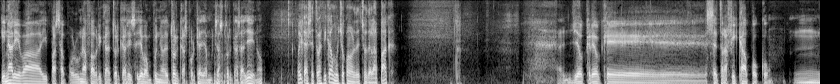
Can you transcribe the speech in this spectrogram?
Y nadie va y pasa por una fábrica de tuercas y se lleva un puño de tuercas porque haya Mm. muchas tuercas allí, ¿no? Oiga, se trafica mucho con los derechos de la PAC. Yo creo que se trafica poco, mm,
